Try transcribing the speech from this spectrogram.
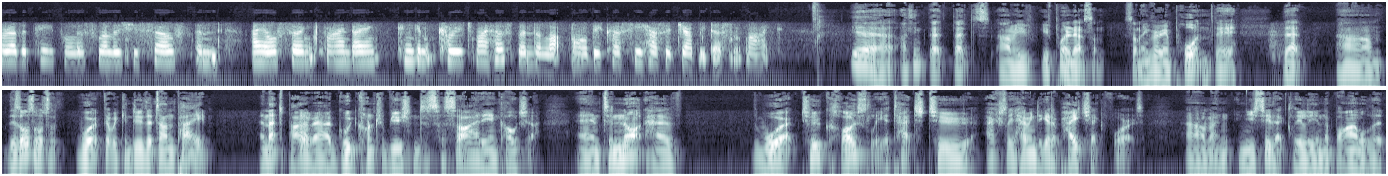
for other people as well as yourself. And I also find I can encourage my husband a lot more because he has a job he doesn't like. Yeah, I think that that's um, you've, you've pointed out some, something very important there. That um, there's all sorts of work that we can do that's unpaid. And that's part of our good contribution to society and culture. And to not have work too closely attached to actually having to get a paycheck for it. Um, and, and, you see that clearly in the Bible that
